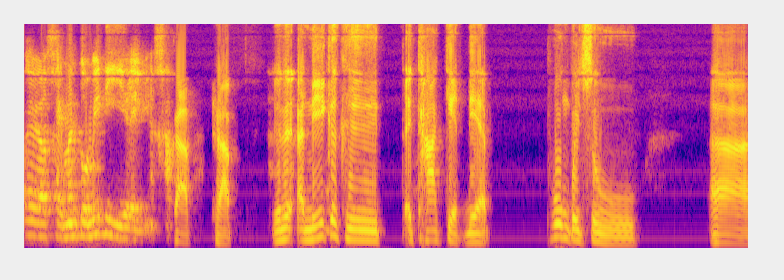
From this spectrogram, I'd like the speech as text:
เอ่อไขมันตัวไม่ดีอะไรอย่างเงี้ยค่ะ ครับครับดังนั้นอันนี้ก็คือไอ้ทาร์เก็ตเนี่ยพุ่งไปสู่อ่า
